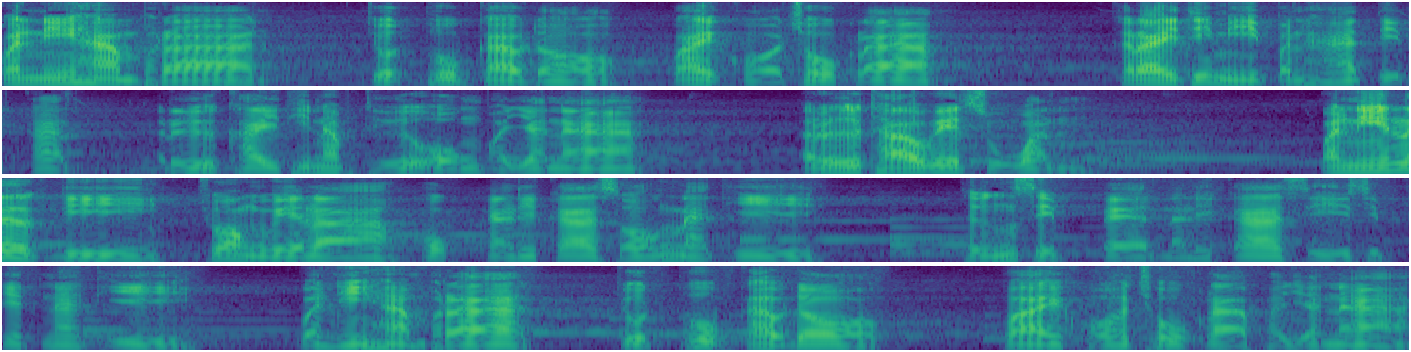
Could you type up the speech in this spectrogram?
วันนี้ห้ามพลาด จุดทูบเก้าดอกไหว้ขอโชคลาภใครที่มีปัญหาติดขัด หรือใครที่นับถือองค์พญานาค หรือท้าวเวสสุวรรณวันนี้เลิกดีช่วงเวลา 6 นาฬิกา2นาที ถึง 18 นาฬิกา 47 นาที วันนี้ห้ามพลาด จุดทูบเก้าดอก ไหว้ขอโชคลาภพญานาค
